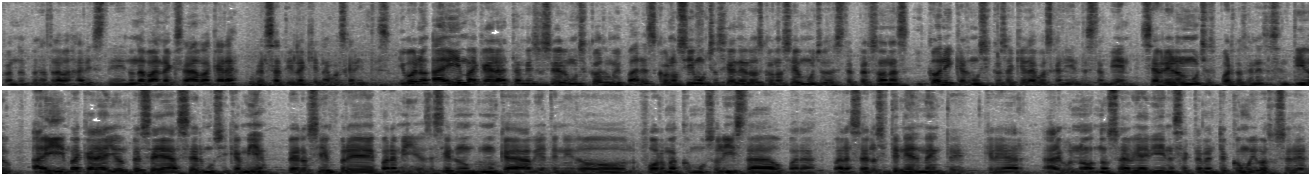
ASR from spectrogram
cuando empecé a trabajar este, en una banda que se llama Bacara, versátil aquí en Aguascalientes. Y bueno, ahí en Bacara también sucedieron muchas cosas muy padres. Conocí muchos géneros, conocí a muchas este, personas icónicas, músicos aquí en Aguascalientes también. Se abrieron muchas puertas en ese sentido. Ahí en Bacara yo empecé a hacer música mía, pero siempre para mí, es decir, nu- nunca había tenido forma como solista o para, para hacerlo. Sí tenía en mente crear algo, no, no sabía bien exactamente cómo iba a suceder.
